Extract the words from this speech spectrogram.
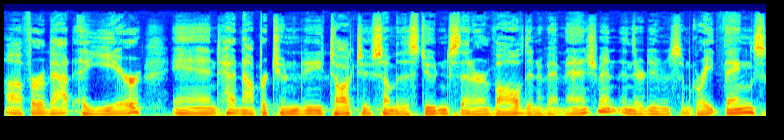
uh, for about a year and had an opportunity to talk to some of the students that are involved in event management, and they're doing some great things.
